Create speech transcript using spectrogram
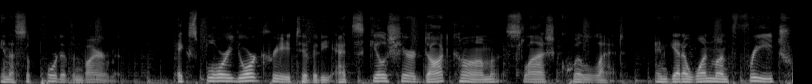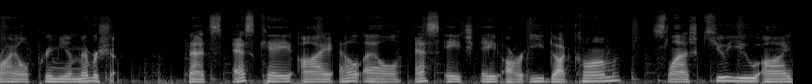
in a supportive environment. Explore your creativity at skillshare.com/quillette and get a 1-month free trial premium membership. That's S-K-I-L-L-S-H-A-R-E dot com slash Q-U-I-L-L-E-T-T-E.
